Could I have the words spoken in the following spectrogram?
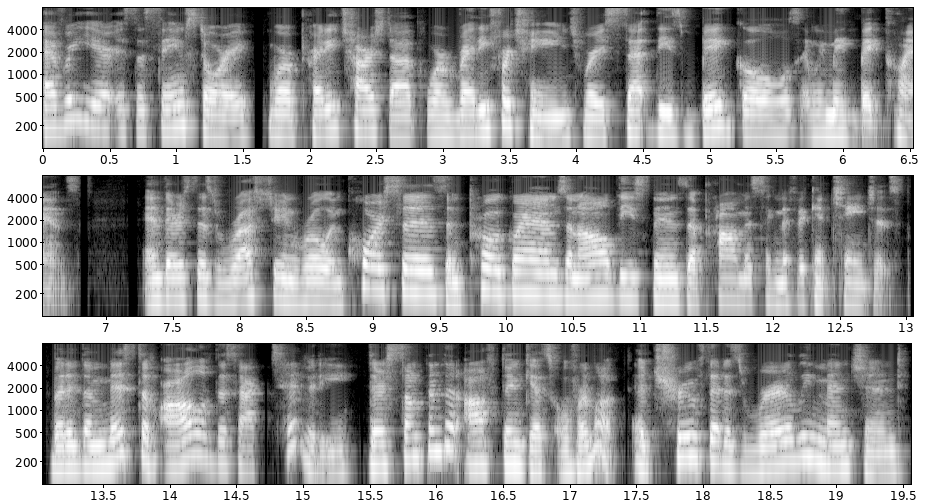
Every year is the same story. We're pretty charged up. We're ready for change. We set these big goals and we make big plans. And there's this rush to enroll in courses and programs and all these things that promise significant changes. But in the midst of all of this activity, there's something that often gets overlooked, a truth that is rarely mentioned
